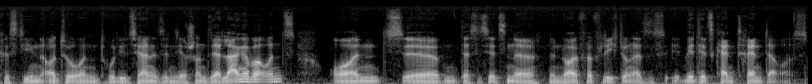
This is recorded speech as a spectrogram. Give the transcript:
Christine Otto und Rudi Zerne sind ja schon sehr lange bei uns und äh, das ist jetzt eine, eine Neuverpflichtung, also es wird jetzt kein Trend daraus.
